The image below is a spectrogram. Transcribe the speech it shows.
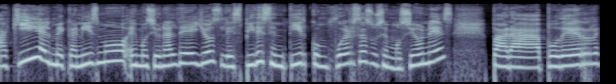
Aquí el mecanismo emocional de ellos les pide sentir con fuerza sus emociones para poder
